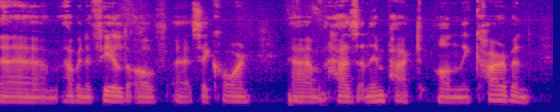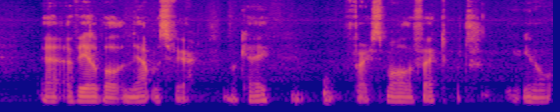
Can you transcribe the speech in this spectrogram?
um, having a field of uh, say corn um, has an impact on the carbon uh, available in the atmosphere. Okay, very small effect, but you know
